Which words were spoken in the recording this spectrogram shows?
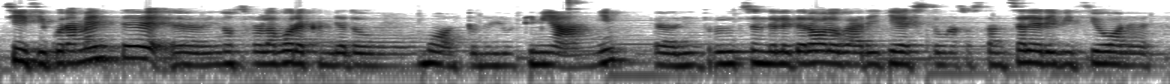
Sì, sicuramente eh, il nostro lavoro è cambiato molto negli ultimi anni. Eh, l'introduzione dell'eterologa ha richiesto una sostanziale revisione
